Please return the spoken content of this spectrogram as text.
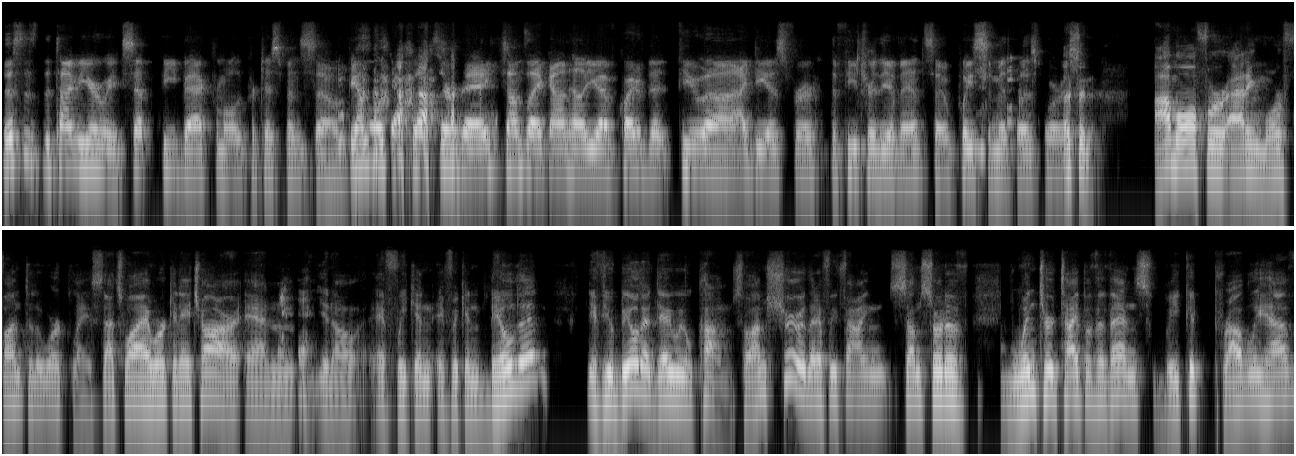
this is the time of year we accept feedback from all the participants. So be on the lookout for that survey. Sounds like Angel, you have quite a bit few uh, ideas for the future of the event. So please submit those for us. Listen, I'm all for adding more fun to the workplace. That's why I work in HR. And you know, if we can if we can build it, if you build it, they will come. So I'm sure that if we find some sort of winter type of events, we could probably have,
